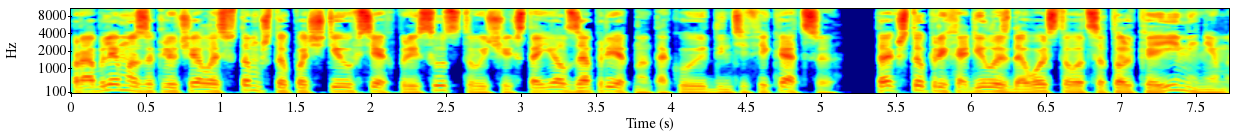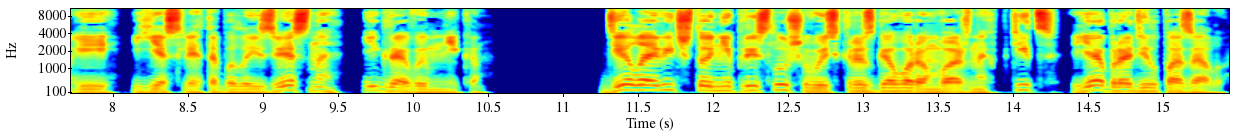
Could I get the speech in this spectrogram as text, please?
Проблема заключалась в том, что почти у всех присутствующих стоял запрет на такую идентификацию, так что приходилось довольствоваться только именем и, если это было известно, игровым ником. Делая вид, что не прислушиваясь к разговорам важных птиц, я бродил по залу.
